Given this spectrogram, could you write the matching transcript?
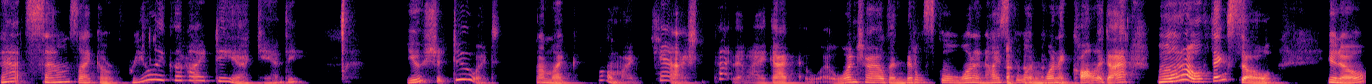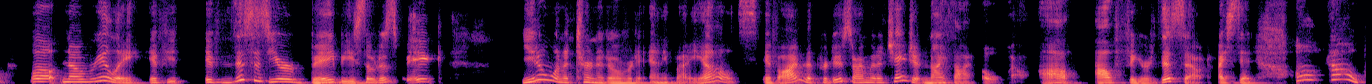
That sounds like a really good idea, Candy. You should do it. I'm like, oh my gosh, I got uh, one child in middle school, one in high school, and one in college. I, well, I don't think so. You know, well, no, really, if you if this is your baby, so to speak, you don't want to turn it over to anybody else. If I'm the producer, I'm going to change it. And I thought, oh well, I'll I'll figure this out. I said, oh no,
